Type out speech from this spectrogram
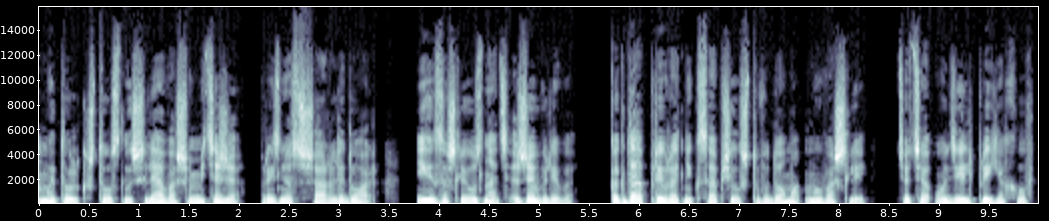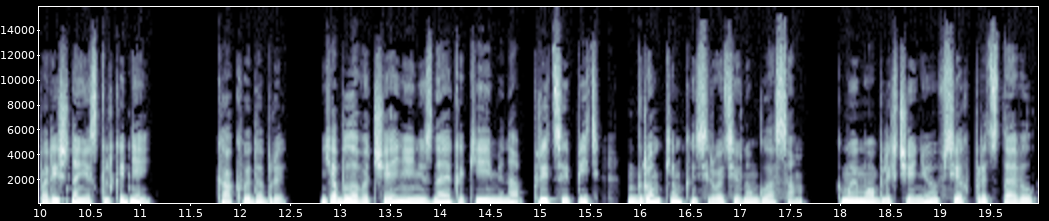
«Мы только что услышали о вашем мятеже», — произнес Шарль Эдуар. «Их зашли узнать, живы ли вы. Когда привратник сообщил, что вы дома, мы вошли. Тетя Одиль приехала в Париж на несколько дней. Как вы добры. Я была в отчаянии, не зная, какие имена прицепить к громким консервативным голосам. К моему облегчению всех представил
